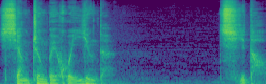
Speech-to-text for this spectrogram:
向正被回应的祈祷。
